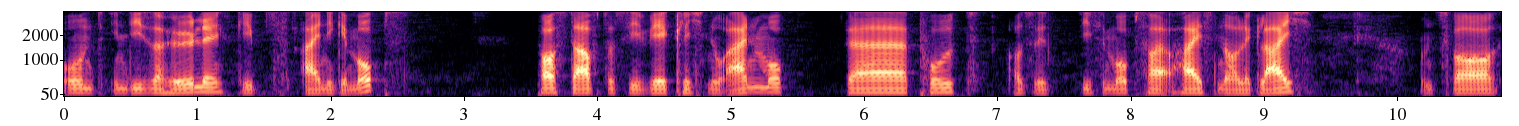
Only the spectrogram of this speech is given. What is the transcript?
und in dieser Höhle gibt es einige Mobs. Passt auf, dass ihr wirklich nur einen Mob äh, pullt, also diese Mobs he heißen alle gleich. Und zwar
